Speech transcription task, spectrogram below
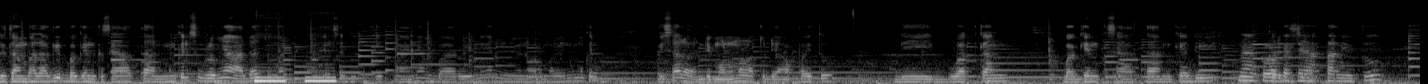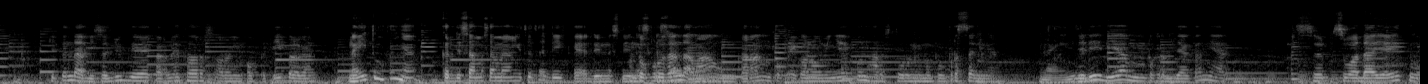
ditambah lagi bagian kesehatan mungkin sebelumnya ada cuma mungkin sedikit nah ini yang baru ini kan new normal ini mungkin bisa lah di mall-mall atau di apa itu dibuatkan bagian kesehatan kayak di Nah kalau Kerja. kesehatan itu kita nggak bisa juga karena itu harus orang yang kompatibel kan. nah itu makanya kerja sama sama yang itu tadi kayak dinas dinas untuk perusahaan nggak mau karena untuk ekonominya pun harus turun 50% kan. Nah ini. Jadi dia mempekerjakan ya swadaya itu.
